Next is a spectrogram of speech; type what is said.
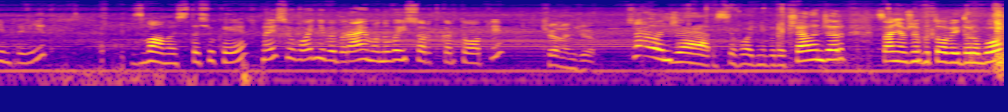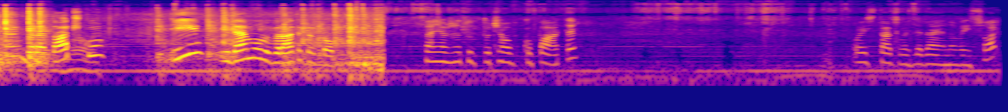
Всім привіт! З вами Стасюки. Ми сьогодні вибираємо новий сорт картоплі. Челенджер. Челенджер. Сьогодні буде челенджер. Саня вже готовий до роботи, бере тачку і йдемо вибирати картоплю. Саня вже тут почав копати. Ось так виглядає новий сорт.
